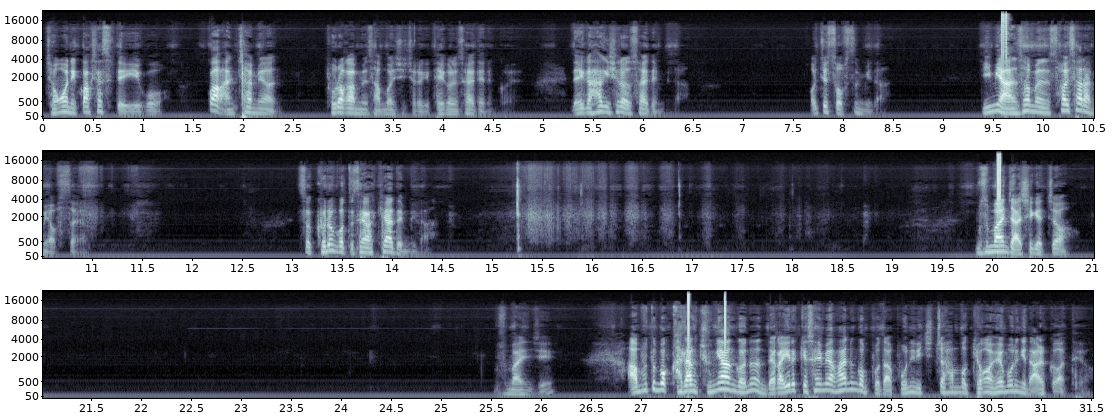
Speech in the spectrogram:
정원이 꽉 찼을 때 얘기고, 꽉 안 차면 돌아가면서 한 번씩 저렇게 대건을 서야 되는 거예요. 내가 하기 싫어도 서야 됩니다. 어쩔 수 없습니다. 님이 안 서면 설 사람이 없어요. 그래서 그런 것도 생각해야 됩니다. 무슨 말인지 아시겠죠? 무슨 말인지. 아무튼 뭐 가장 중요한 거는 내가 이렇게 설명하는 것보다 본인이 직접 한번 경험해보는 게 나을 것 같아요.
